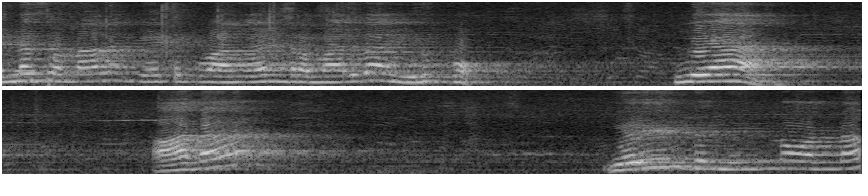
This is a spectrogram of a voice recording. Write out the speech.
என்ன சொன்னாலும் கேட்டுக்குவாங்கன்ற மாதிரி தான் இருக்கும். இல்லையா? ஆனால் எழுந்து நின்னோன்னா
